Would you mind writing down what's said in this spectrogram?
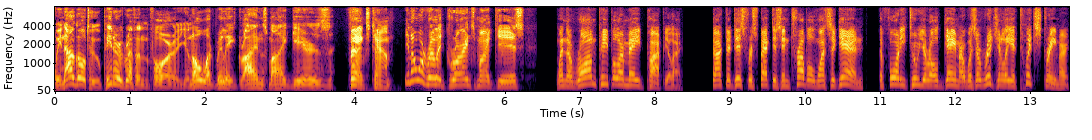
We now go to Peter Griffin for You Know What Really Grinds My Gears. Thanks, Tom. You know what really grinds my gears? When the wrong people are made popular. Dr. Disrespect is in trouble once again. The 42-year-old gamer was originally a Twitch streamer,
